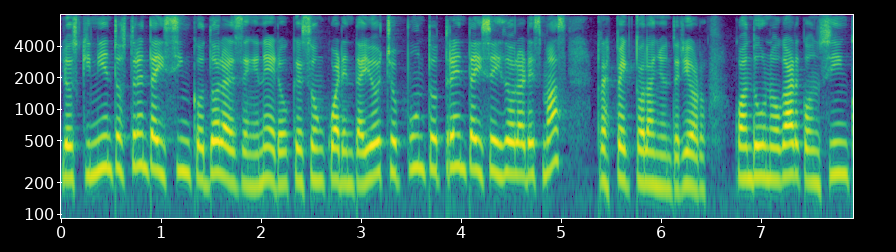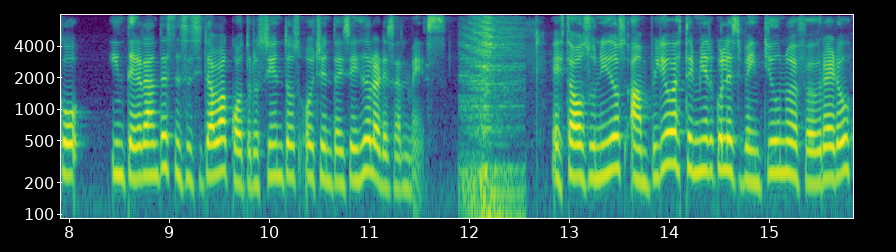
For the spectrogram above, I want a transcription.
los 535 dólares en enero, que son 48.36 dólares más respecto al año anterior, cuando un hogar con cinco integrantes necesitaba 486 dólares al mes. Estados Unidos amplió este miércoles 21 de febrero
